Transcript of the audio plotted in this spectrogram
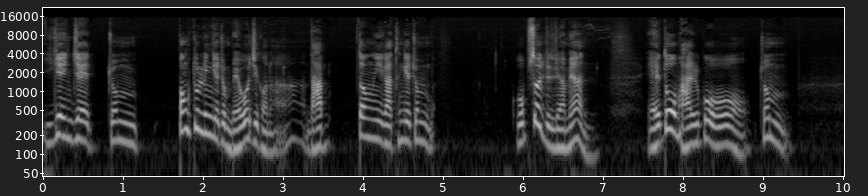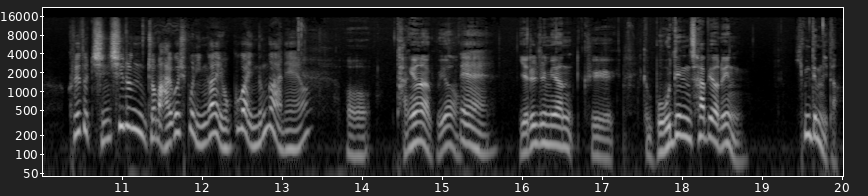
이게 이제 좀 뻥 뚫린 게 좀 메워지거나 납 덩이 같은 게 좀 없어지려면 애도 말고 좀 그래도 진실은 좀 알고 싶은 인간의 욕구가 있는 거 아니에요? 어, 당연하고요. 예. 예를 들면 그, 그 모든 사별은 힘듭니다.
